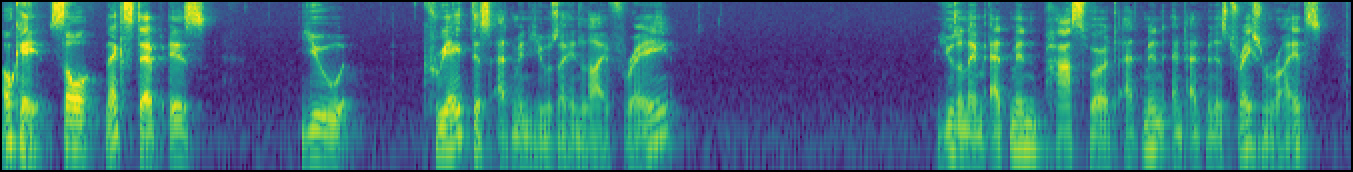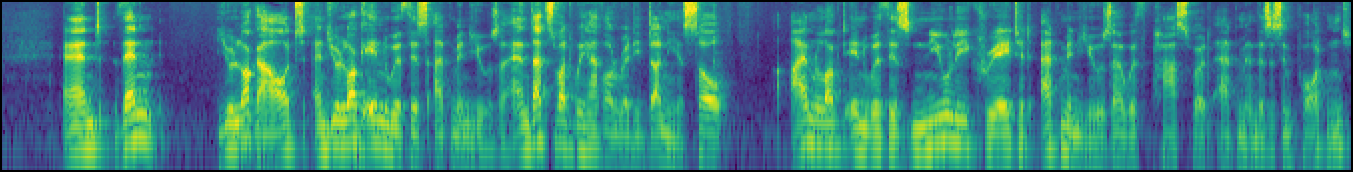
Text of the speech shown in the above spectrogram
Okay, so next step is you create this admin user in Liferay username admin, password admin, and administration rights. And then you log out and you log in with this admin user. And that's what we have already done here. So I'm logged in with this newly created admin user with password admin. This is important.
